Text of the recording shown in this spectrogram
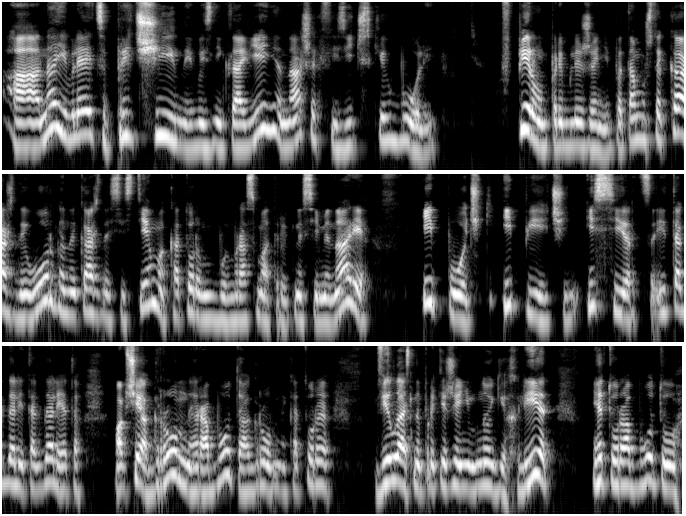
она является причиной возникновения наших физических болей. В первом приближении, потому что каждый орган и каждая система, которую мы будем рассматривать на семинаре, и почки, и печень, и сердце, и так далее, и так далее. Это вообще огромная работа, огромная, которая велась на протяжении многих лет. Эту работу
